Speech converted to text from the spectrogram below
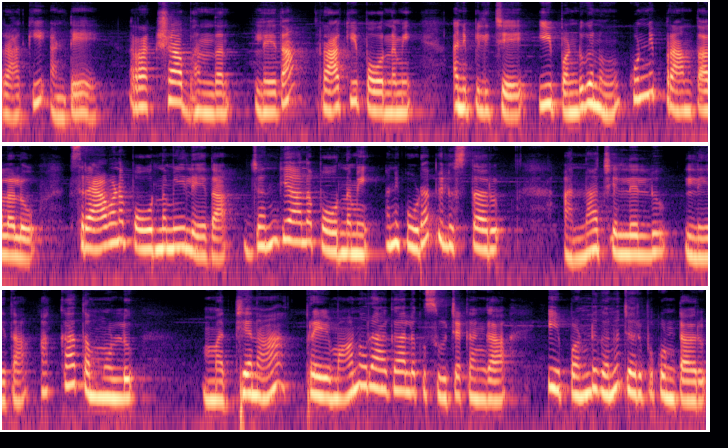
రాఖీ అంటే రక్షాబంధన్ లేదా రాఖీ పౌర్ణమి అని పిలిచే ఈ పండుగను కొన్ని ప్రాంతాలలో శ్రావణ పౌర్ణమి లేదా జంధ్యాల పౌర్ణమి అని కూడా పిలుస్తారు. అన్నా చెల్లెళ్ళు లేదా అక్కా తమ్ముళ్ళు మధ్యన ప్రేమానురాగాలకు సూచకంగా ఈ పండుగను జరుపుకుంటారు.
